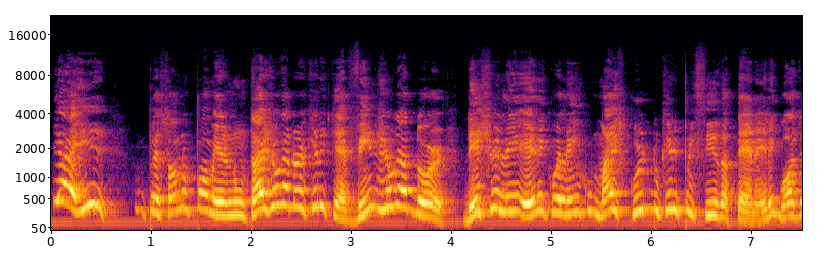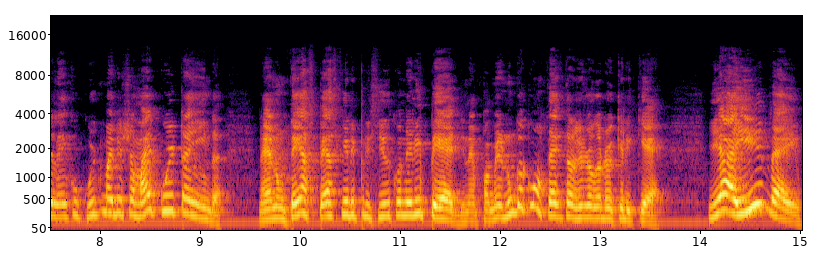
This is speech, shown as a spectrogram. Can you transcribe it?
E aí, o pessoal do Palmeiras não traz jogador que ele quer, vende jogador, deixa ele, ele com o elenco mais curto do que ele precisa até, né? Ele gosta de elenco curto, mas deixa mais curto ainda. Né? Não tem as peças que ele precisa quando ele pede, né? O Palmeiras nunca consegue trazer o jogador que ele quer. E aí, velho,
